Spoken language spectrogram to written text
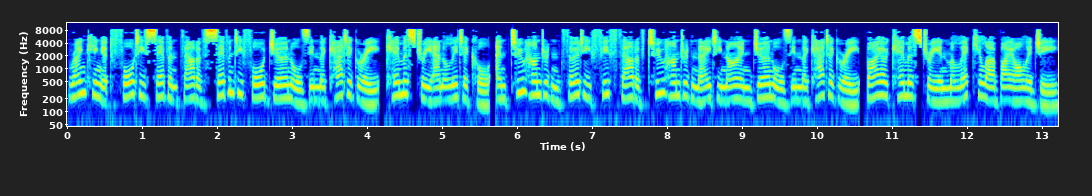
ranking it 47th out of 74 journals in the category Chemistry Analytical and 235th out of 289 journals in the category Biochemistry and Molecular Biology.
